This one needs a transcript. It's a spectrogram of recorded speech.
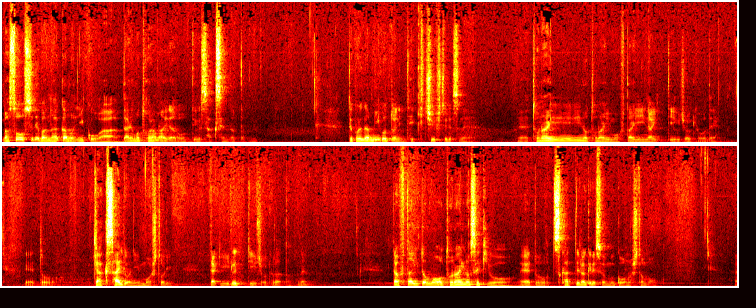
まあ、そうすれば中の2個は誰も取らないだろうっていう作戦だったのね。でこれが見事に的中してですね、えー、隣の隣も2人いないっていう状況で、えーと、逆サイドにもう1人だけいるっていう状況だったんですね。だから2人とも隣の席を、えーと、使ってるわけですよ向こうの人も、え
